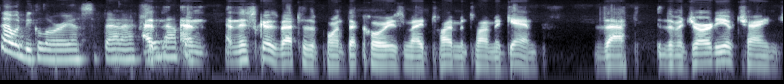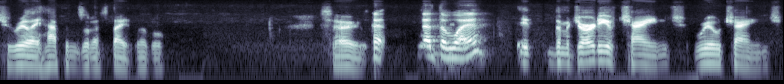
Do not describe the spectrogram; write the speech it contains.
That would be glorious if that actually And, happened. and and this goes back to the point that Corey's made time and time again that the majority of change really happens on a state level. So That the what? It the majority of change, real change,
